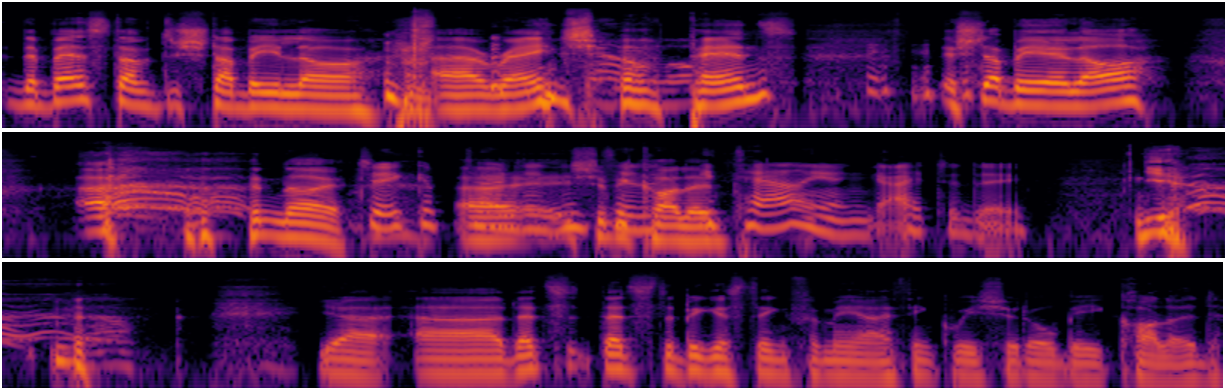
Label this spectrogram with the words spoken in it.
the best of the Stabilo uh, range of pens. Stabilo. Uh, no. Jacob Uh, turned it into should be an. Italian guy today. Yeah. yeah, uh, that's that's the biggest thing for me. I think we should all be collared.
